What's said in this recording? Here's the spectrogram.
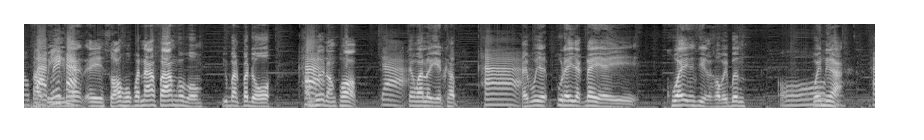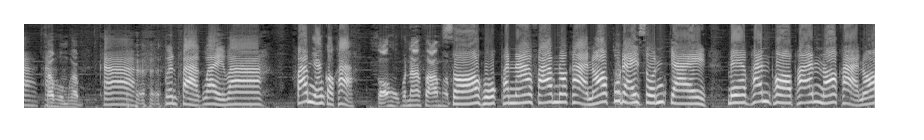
วฝากไปเลยอีค่ะ นี่ไอ้สองหกพันนาฟาร์มครับผมอยู่บ้านประโดค่ะ อำเภอหนองพอก จ้าจังหวัดร้อยเอ็ดครับค่ะใครผู้ผู้ใดอยากได้ไอ้ควายจังซี่ก็เขาไปเบิ่งโอ้ไว้เนื้อค่ะคค่ะรับผมครับ ค่ะ เพื่อนฝากไว้ว่าฟาร์มหยังก่อค่ะสองหกพันนาฟาร์มครับสอหกพันนาฟาร์มเนาะค่ะเนาะผู้ใดสนใจ แม่พันธุ์พอพันธุ์เนาะค่ะเนาะ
